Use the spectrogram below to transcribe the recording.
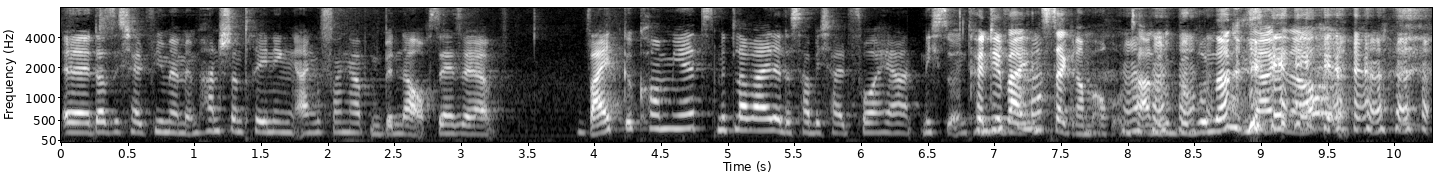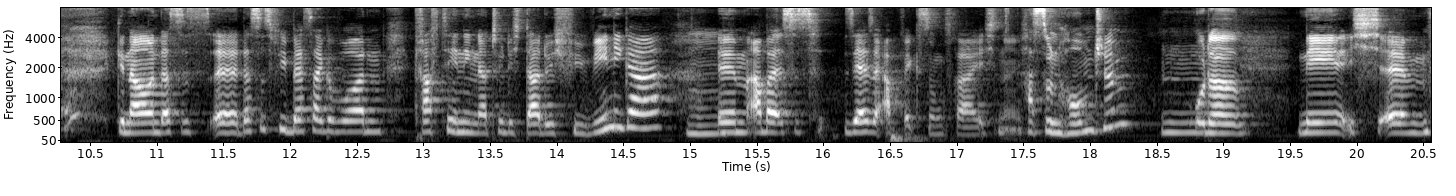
äh, dass ich halt viel mehr mit dem Handstandtraining angefangen habe und bin da auch sehr, sehr weit gekommen jetzt mittlerweile. Das habe ich halt vorher nicht so intensiv Könnt ihr bei gemacht. Instagram auch unter anderem bewundern. ja, genau. genau, und das ist, äh, das ist viel besser geworden. Krafttraining natürlich dadurch viel weniger, mhm. ähm, aber es ist sehr, sehr abwechslungsreich. Ne? Hast du ein Home Gym? Mhm. Oder Nee, ich, ähm,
